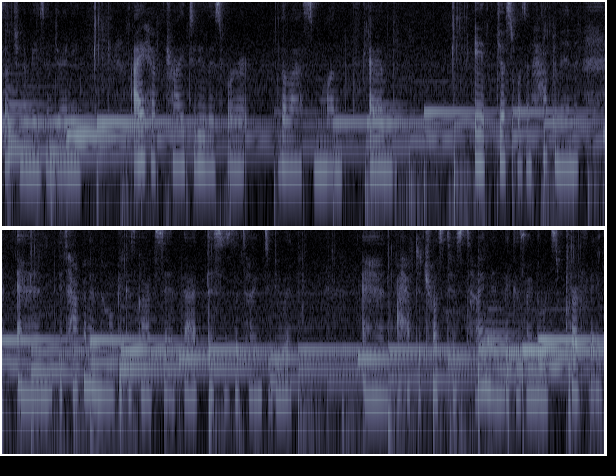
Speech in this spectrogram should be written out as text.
Such an amazing journey. I have tried to do this for the last month and it just wasn't happening. And it's happening now because God said that this is the time to do it. And I have to trust His timing because I know it's perfect.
